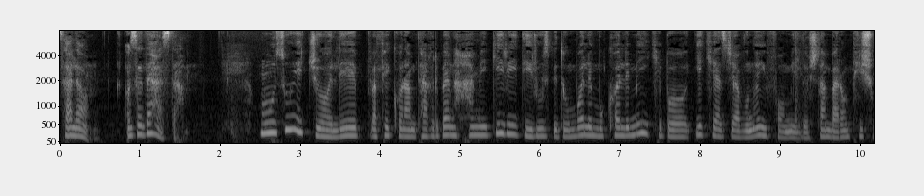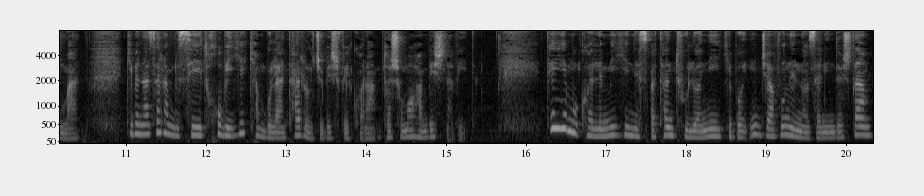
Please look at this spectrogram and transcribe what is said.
سلام آزاده هستم. موضوع جالب و فکر کنم تقریبا همهگیری دیروز به دنبال مکالمه ای که با یکی از جوانای فامیل داشتم برام پیش اومد که به نظرم رسید خوب یکم بلندتر راجبش فکر کنم تا شما هم بشنوید. طی مکالمه نسبتا طولانی که با این جوون نازنین داشتم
